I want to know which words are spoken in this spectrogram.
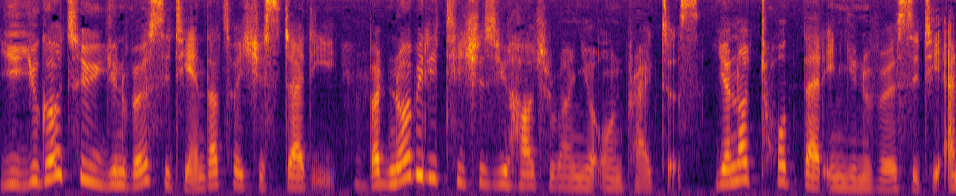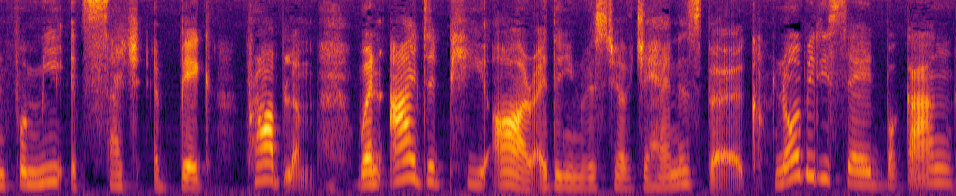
You, you go to university and that's what you study, mm. but nobody teaches you how to run your own practice. You're not taught that in university. And for me, it's such a big problem. When I did PR at the University of Johannesburg, nobody said, Bokang,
